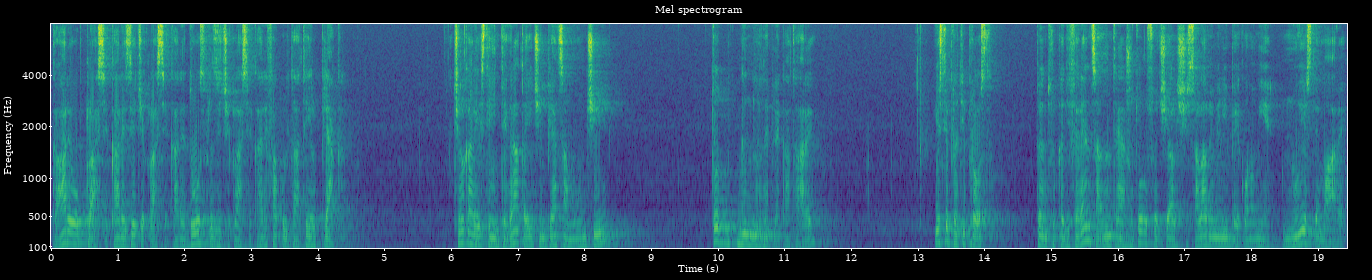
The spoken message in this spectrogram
Care 8 clase, care 10 clase, care 12 clase, care facultate, el pleacă. Cel care este integrat aici în piața muncii, tot gânduri de plecat are, este plătit prost, pentru că diferența între ajutorul social și salariul minim pe economie nu este mare,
